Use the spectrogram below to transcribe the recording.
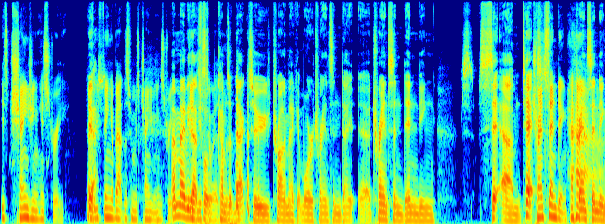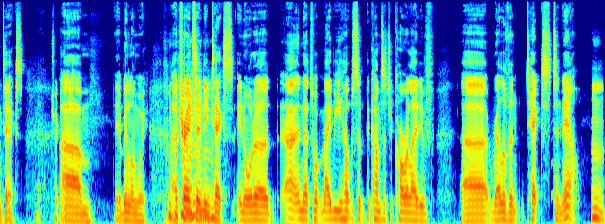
is changing history. Yes. Everything about this film is changing history. And maybe Get that's what comes it back to trying to make it more a transcend uh, transcending se- um, text. transcending. transcending text. Tricky. Um, yeah, been a long week. Uh, transcending text in order, uh, and that's what maybe helps it become such a correlative, uh, relevant text to now. Mm.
